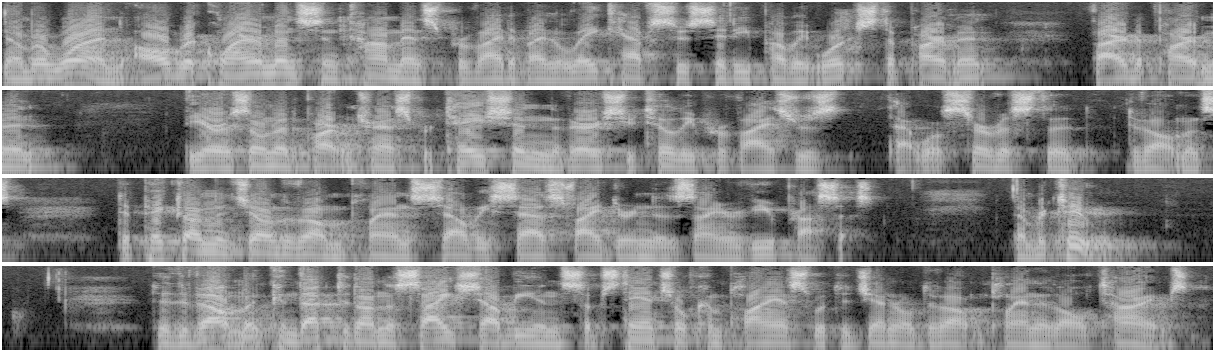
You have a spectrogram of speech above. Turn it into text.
Number one, all requirements and comments provided by the Lake Havasu City Public Works Department, Fire Department, the Arizona Department of Transportation, and the various utility providers that will service the developments depicted on the general development plan shall be satisfied during the design review process. Number two, the development conducted on the site shall be in substantial compliance with the general development plan at all times.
